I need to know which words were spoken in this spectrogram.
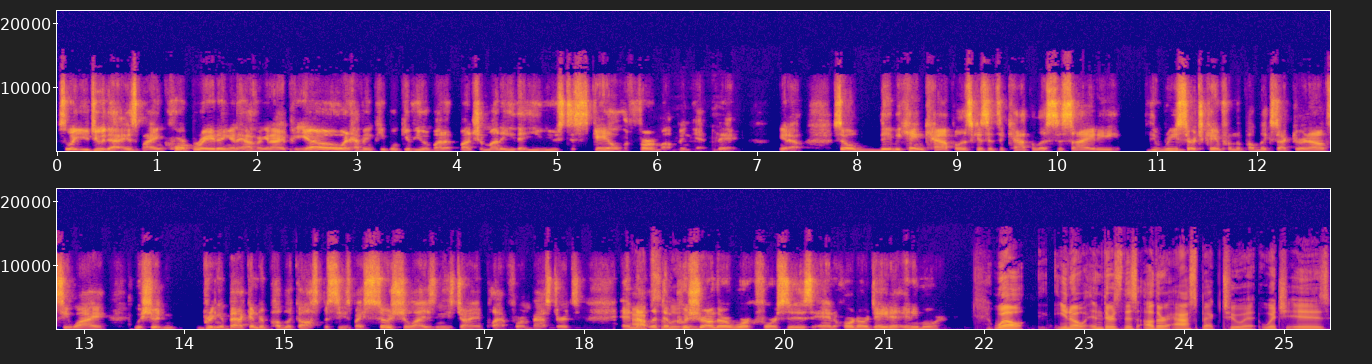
So what you do that is by incorporating and having an IPO and having people give you about a bunch of money that you use to scale the firm up and get big. You know, so they became capitalists because it's a capitalist society. The research came from the public sector, and I don't see why we shouldn't bring it back under public auspices by socializing these giant platform bastards and not let them push around their workforces and hoard our data anymore. Well, you know, and there's this other aspect to it, which is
